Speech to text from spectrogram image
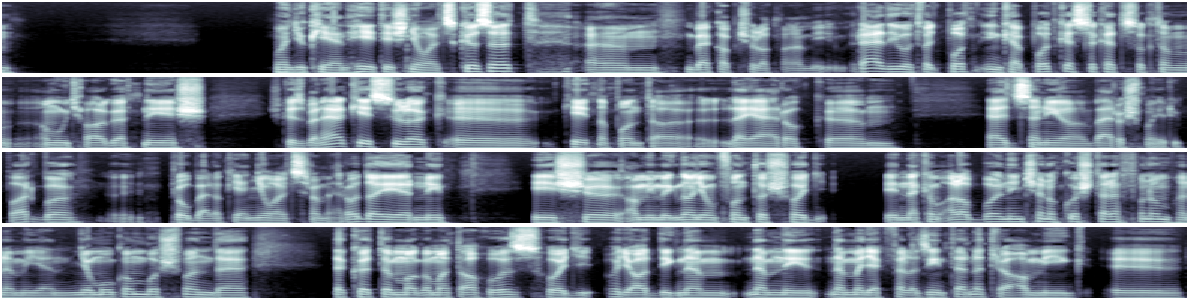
mondjuk ilyen 7 és 8 között um, bekapcsolok valami rádiót, vagy pod, inkább podcasteket szoktam amúgy hallgatni, és, és közben elkészülök, uh, két naponta lejárok um, edzeni a Városmajori Parkba, próbálok ilyen 8-ra már odaérni, és uh, ami még nagyon fontos, hogy én nekem alapból nincsen okos telefonom, hanem ilyen nyomógombos van, de de kötöm magamat ahhoz, hogy, hogy addig nem, nem, né, nem megyek fel az internetre, amíg ö,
